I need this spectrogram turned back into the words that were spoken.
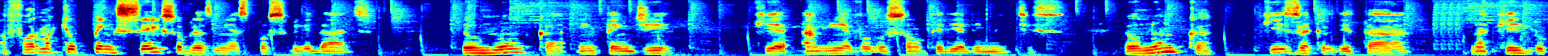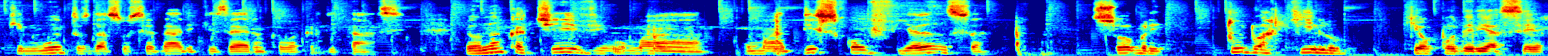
a forma que eu pensei sobre as minhas possibilidades eu nunca entendi que a minha evolução teria limites. Eu nunca quis acreditar naquilo que muitos da sociedade quiseram que eu acreditasse. Eu nunca tive uma, uma desconfiança sobre tudo aquilo que eu poderia ser.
